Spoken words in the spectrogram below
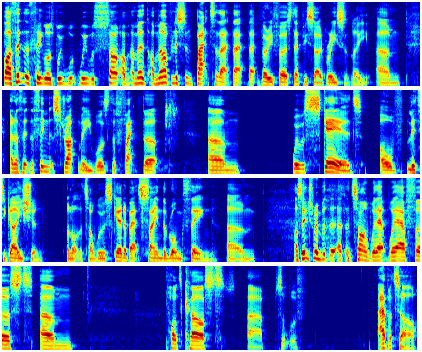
but I think the thing was we we, we were so. I mean, I mean, I've listened back to that that that very first episode recently, um, and I think the thing that struck me was the fact that um, we were scared of litigation a lot of the time. We were scared about saying the wrong thing. Um, I seem to remember at the time with our, with our first um, podcast uh, sort of avatar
